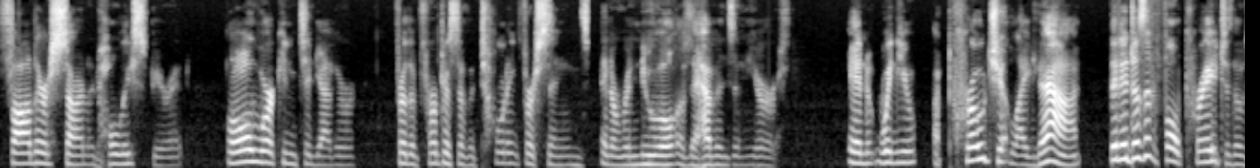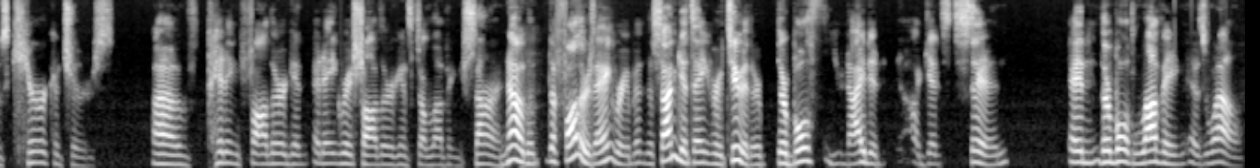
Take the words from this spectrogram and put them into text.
Father, Son, and Holy Spirit, all working together for the purpose of atoning for sins and a renewal of the heavens and the earth. And when you approach it like that, then it doesn't fall prey to those caricatures of pitting father against an angry father against a loving son. No, the, mm-hmm. the father's angry, but the son gets angry too. They're they're both united against sin, and they're both loving as well.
